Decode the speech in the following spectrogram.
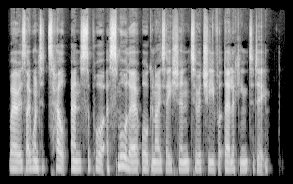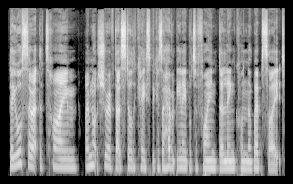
Whereas I wanted to help and support a smaller organization to achieve what they're looking to do. They also, at the time, I'm not sure if that's still the case because I haven't been able to find the link on the website,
